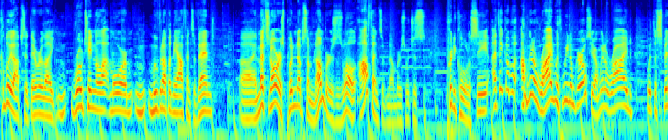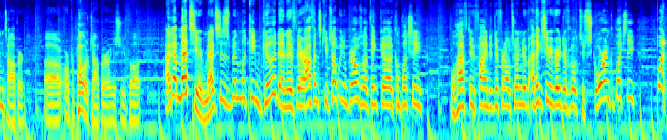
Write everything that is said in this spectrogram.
complete opposite. They were like rotating a lot more, moving up in the offensive end. Uh, and Metsanauris putting up some numbers as well, offensive numbers, which is pretty cool to see. I think I'm, I'm going to ride with We Dem Girlz here. I'm going to ride with the spin topper, uh, or propeller topper, I guess you'd call it. I got Mets here. Mets has been looking good, and if their offense keeps up, We Dem Girlz, I think uh, Complexity will have to find a different alternative. I think it's going to be very difficult to score on Complexity, but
